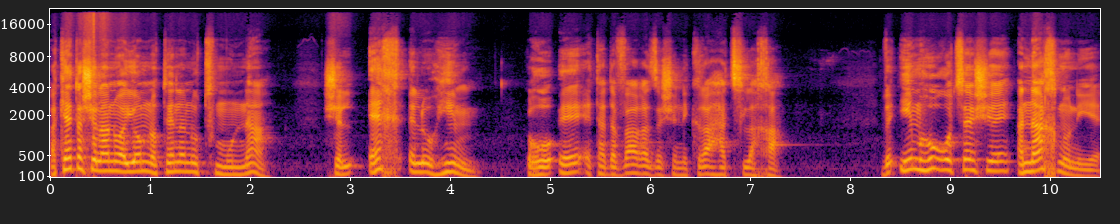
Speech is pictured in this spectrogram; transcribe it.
הקטע שלנו היום נותן לנו תמונה של איך אלוהים רואה את הדבר הזה שנקרא הצלחה. ואם הוא רוצה שאנחנו נהיה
